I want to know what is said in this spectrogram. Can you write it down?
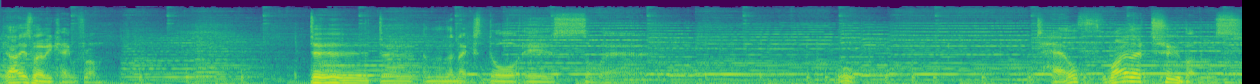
Yeah, that is where we came from. Du, du, and then the next door is somewhere. Ooh. And health? Why are there two buttons?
